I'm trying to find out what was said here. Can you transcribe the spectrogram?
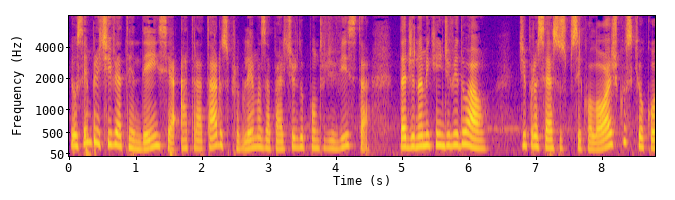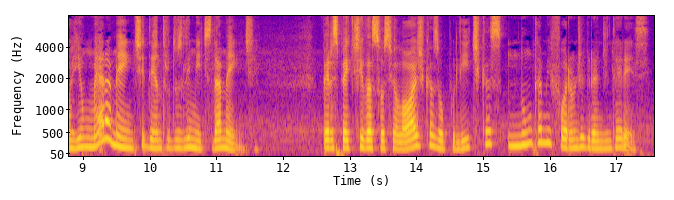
eu sempre tive a tendência a tratar os problemas a partir do ponto de vista da dinâmica individual de processos psicológicos que ocorriam meramente dentro dos limites da mente. Perspectivas sociológicas ou políticas nunca me foram de grande interesse.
